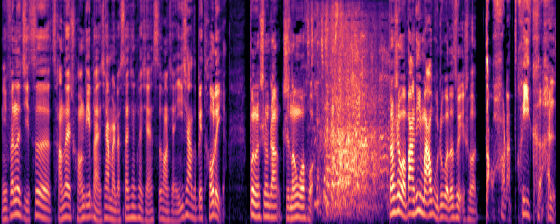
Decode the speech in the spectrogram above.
你分了几次藏在床底板下面的三千块钱私房钱一下子被偷了一样，不能声张，只能窝火。”当时我爸立马捂住我的嘴说：“盗号的忒可恨了。”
